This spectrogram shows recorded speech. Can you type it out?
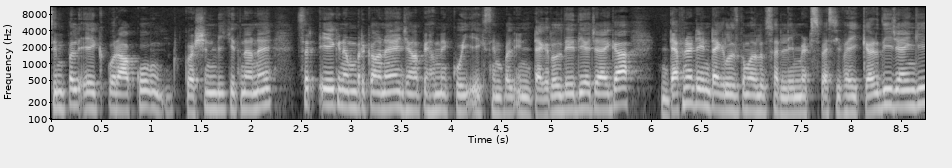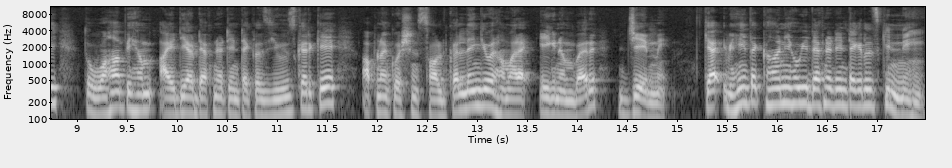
simple एक, और आपको क्वेश्चन भी कितना आना है? सर, एक नंबर का आना है जहाँ पे हमें कोई एक सिंपल इंटेग्रल दे दिया जाएगा। डेफिनेट इंटेग्रल्स का मतलब सर लिमिट स्पेसिफाई कर दी जाएँगी। तो वहाँ पे हम idea of definite integrals use करके अपना क्वेश्चन सॉल्व कर लेंगे, और हमारा एक नंबर जे में। क्या यहीं तक कहानी होगी डेफिनेट इंटेग्रल्स की? नहीं।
